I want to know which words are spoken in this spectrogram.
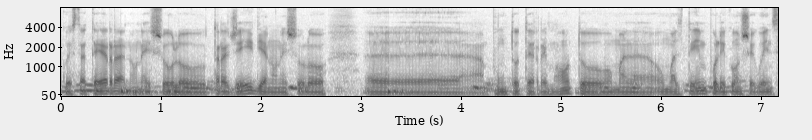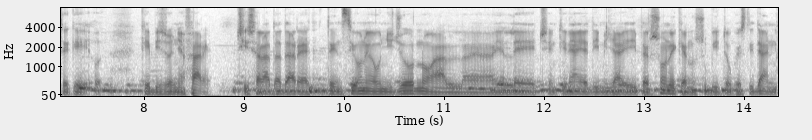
Questa terra non è solo tragedia, non è solo eh, terremoto o, mal, o, maltempo, le conseguenze che, che, bisogna fare. Ci sarà da dare attenzione ogni giorno al, alle centinaia di migliaia di persone che hanno subito questi danni,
